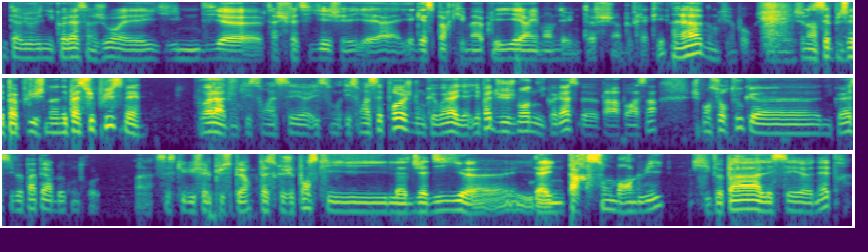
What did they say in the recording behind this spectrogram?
interviewé Nicolas un jour et il me dit putain, je suis fatigué. Il y, a, Gaspard qui m'a appelé hier, il m'a emmené une teuf, je suis un peu claqué. Voilà, donc bon, je, je n'en sais, je n'ai pas plus, je n'en ai pas su plus, mais voilà, donc ils sont assez, euh, ils sont, ils sont assez proches. Donc euh, voilà, il n'y a, pas de jugement de Nicolas euh, par rapport à ça. Je pense surtout que Nicolas, il veut pas perdre le contrôle. Voilà, c'est ce qui lui fait le plus peur, parce que je pense qu'il a déjà dit, il a une part sombre en lui qui veut pas laisser naître.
